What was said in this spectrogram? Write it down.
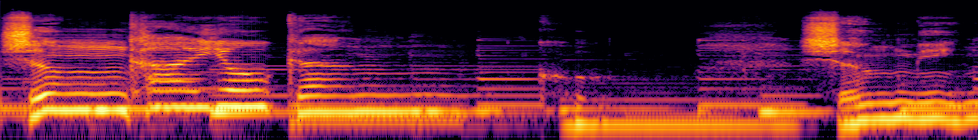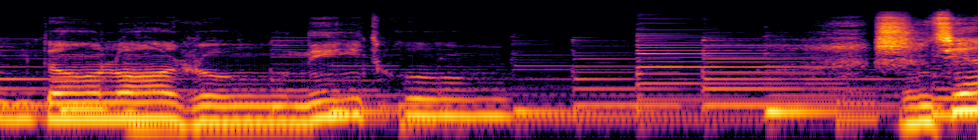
盛开又干枯，生命都落入泥土。时间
